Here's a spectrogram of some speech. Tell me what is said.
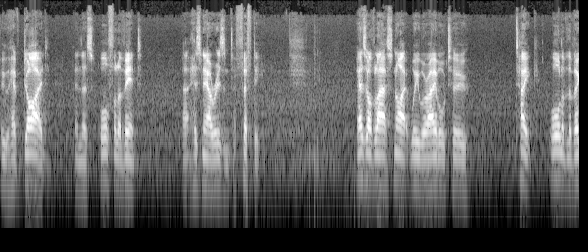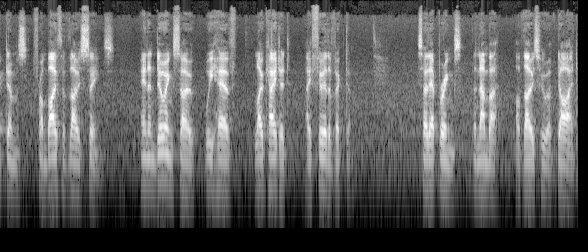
who have died in this awful event uh, has now risen to 50. As of last night, we were able to take all of the victims from both of those scenes, and in doing so, we have located a further victim. So that brings the number of those who have died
